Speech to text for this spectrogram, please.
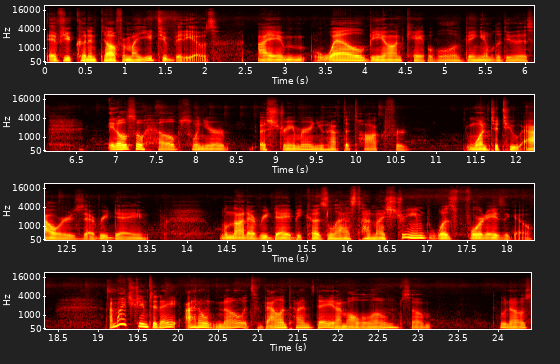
If you couldn't tell from my YouTube videos. I am well beyond capable of being able to do this. It also helps when you're a streamer and you have to talk for one to two hours every day. Well, not every day because last time I streamed was four days ago. I might stream today. I don't know. It's Valentine's Day and I'm all alone, so who knows?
